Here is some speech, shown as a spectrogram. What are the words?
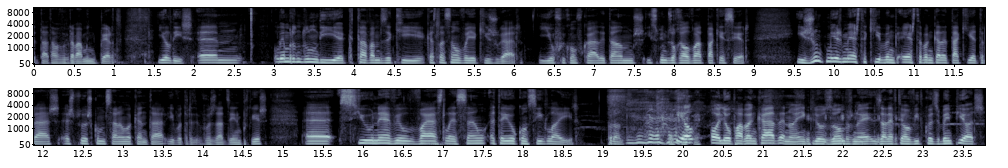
estava a gravar muito perto, e ele diz... Um, Lembro-me de um dia que estávamos aqui, que a seleção veio aqui jogar e eu fui convocado e, estávamos, e subimos ao relevado para aquecer. E junto mesmo a esta, aqui, a esta bancada que está aqui atrás, as pessoas começaram a cantar, e vou, vou já dizer em português: uh, se o Neville vai à seleção, até eu consigo lá ir. Pronto. E ele olhou para a bancada, não é? Encolheu os ombros, não é? Já deve ter ouvido coisas bem piores.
